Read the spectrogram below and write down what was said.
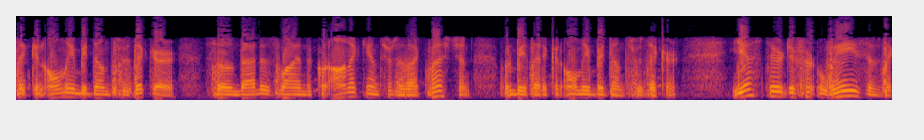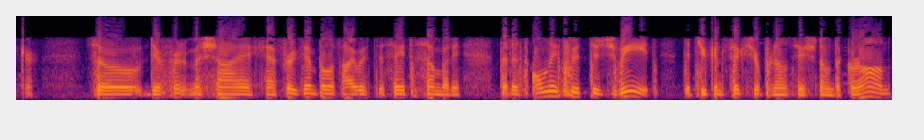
that can only be done through zikr, so that is why the Quranic answer to that question would be that it can only be done through zikr. Yes, there are different ways of zikr. Different mashayikh, for example, if I was to say to somebody that it's only through tajweed that you can fix your pronunciation of the Quran,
